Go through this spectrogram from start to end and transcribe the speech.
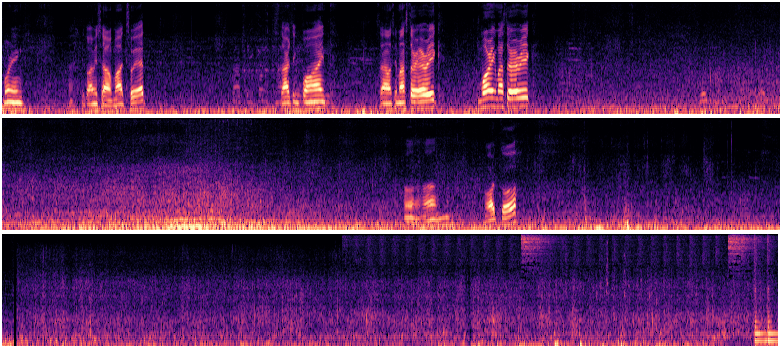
Morning. Uh, kami sa Mad Sweat. Starting point. Sa si Master Eric. Morning, Master Eric. Uh -huh. Hardcore. Thank you.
